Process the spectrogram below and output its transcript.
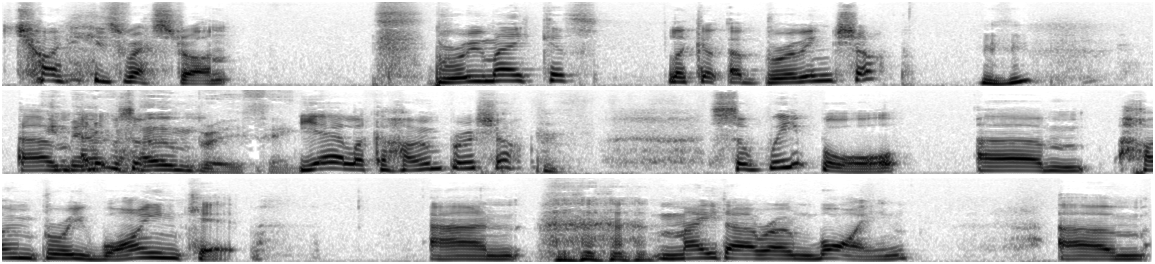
Chinese restaurant, brew makers, like a, a brewing shop. Mm-hmm. Um, and like it was a a- homebrew thing? yeah, like a homebrew shop. So we bought um, homebrew wine kit and made our own wine um,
